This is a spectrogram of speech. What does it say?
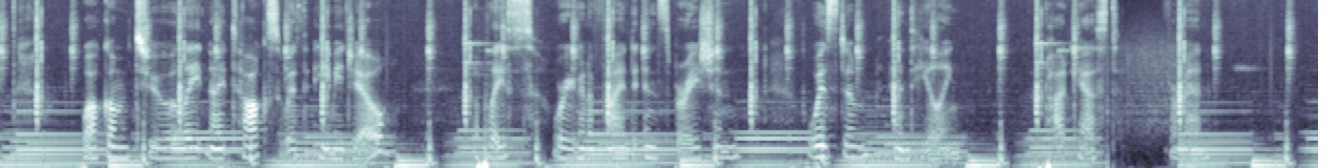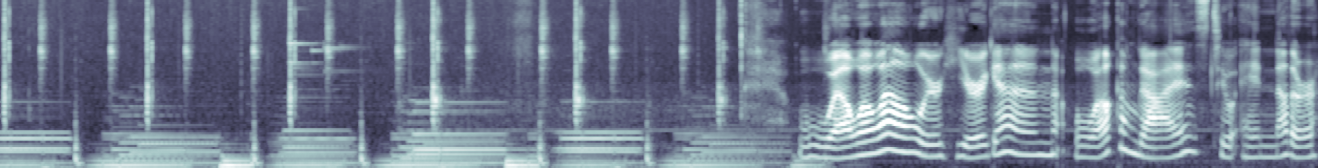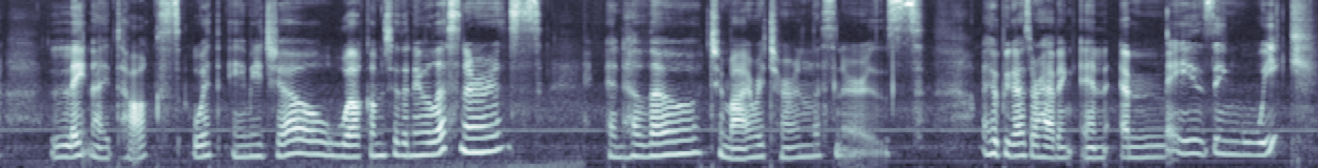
Welcome to Late Night Talks with Amy Jo, a place where you're going to find inspiration, wisdom, and healing. A podcast for men. Well, well, well, we're here again. Welcome, guys, to another Late Night Talks with Amy Jo. Welcome to the new listeners. And hello to my return listeners. I hope you guys are having an amazing week.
